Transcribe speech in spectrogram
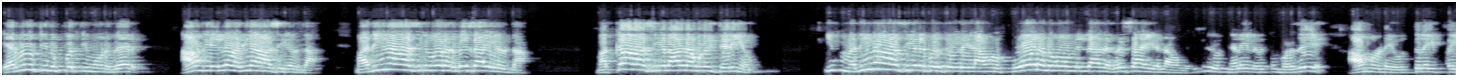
இருநூத்தி முப்பத்தி மூணு பேர். அவங்க எல்லாம் மதீனாவாசிகள் தான். மதீனாவாசிகள் பேர் விவசாயிகள் தான். மக்காவாசிகளாவது அவங்களுக்கு தெரியும். இப்ப மதீனாவாசிகளை பொறுத்தவரையில் அவங்க போர் அனுபவம் இல்லாத விவசாயிகள். அவங்க இப்படி ஒரு நிலையில் இருக்கும் பொழுது அவங்களுடைய ஒத்துழைப்பை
